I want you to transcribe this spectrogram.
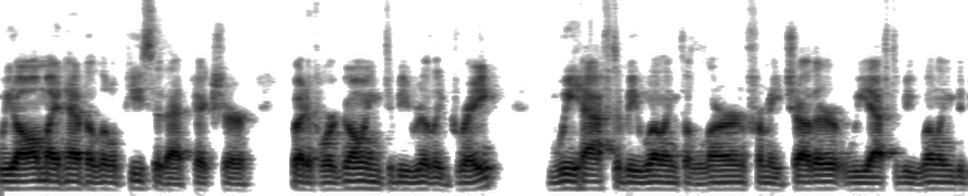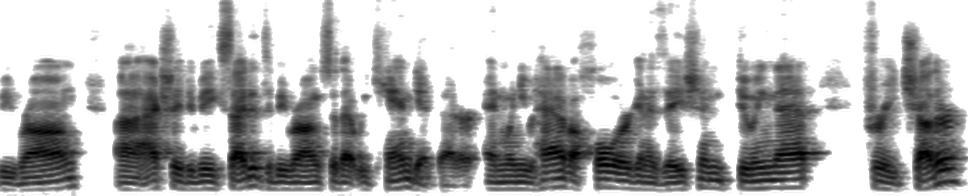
we all might have a little piece of that picture. But if we're going to be really great, we have to be willing to learn from each other. We have to be willing to be wrong, uh, actually, to be excited to be wrong so that we can get better. And when you have a whole organization doing that for each other,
